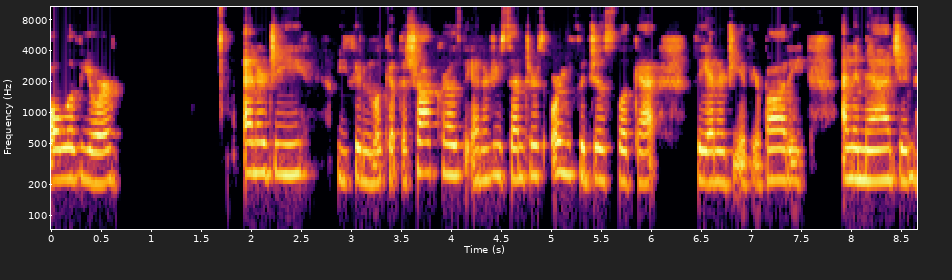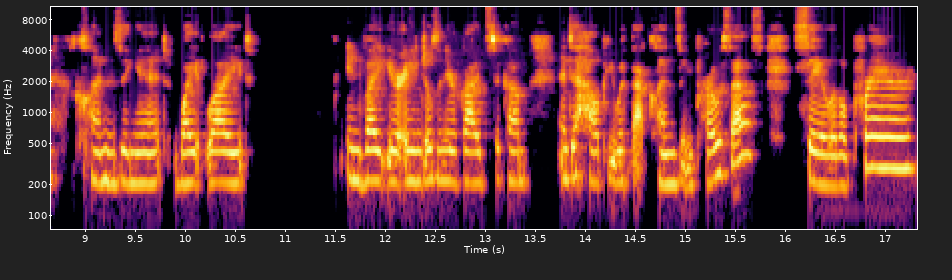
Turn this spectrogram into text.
all of your energy. You can look at the chakras, the energy centers, or you could just look at the energy of your body and imagine cleansing it, white light. Invite your angels and your guides to come and to help you with that cleansing process. Say a little prayer,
